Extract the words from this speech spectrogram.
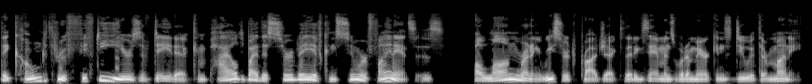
They combed through 50 years of data compiled by the Survey of Consumer Finances a long running research project that examines what Americans do with their money.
